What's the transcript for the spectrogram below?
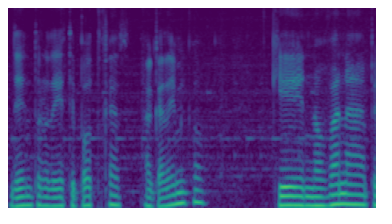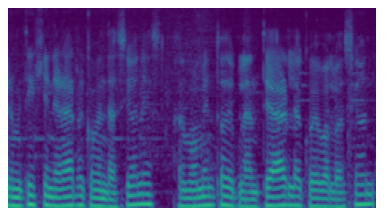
dentro de este podcast académico que nos van a permitir generar recomendaciones al momento de plantear la coevaluación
